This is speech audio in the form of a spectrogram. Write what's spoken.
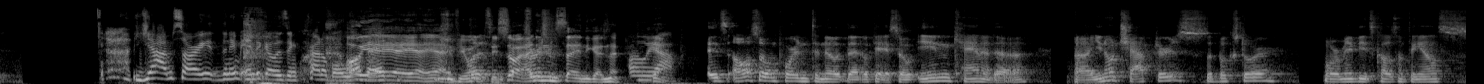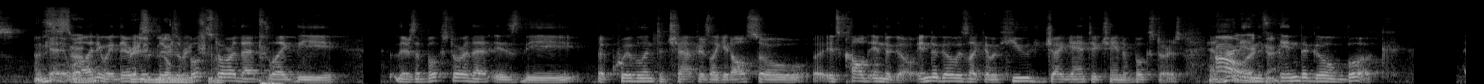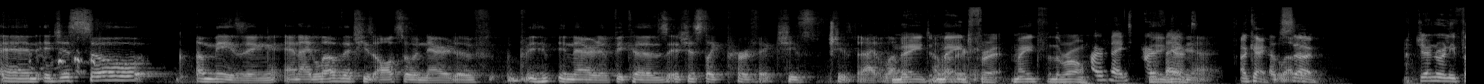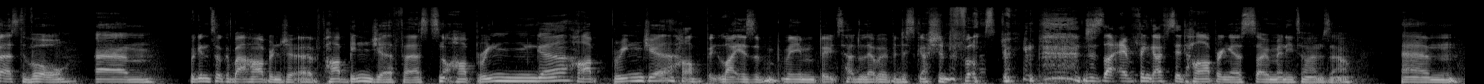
Yeah, I'm sorry. The name Indigo is incredible. Oh, Love oh yeah, it. yeah, yeah, yeah. If you want to, sorry, I didn't say Indigo's name. Oh yeah. yeah. It's also important to note that okay, so in Canada, uh, you know Chapters, the bookstore, or maybe it's called something else. Okay. Well, anyway, there's there's a bookstore that's like the there's a bookstore that is the equivalent to chapters like it also it's called indigo indigo is like a huge gigantic chain of bookstores and her oh, name okay. is Indigo Boock and it's just so amazing and i love that she's also a narrative in narrative because it's just like perfect she's she's i love made it. I made for it made for the role perfect perfect yeah. okay so it. generally first of all um we're going to talk about Harbinger, uh, Harbinger first. It's not Harbinger, Harbinger, Harb- like as me and Bootts had a little bit of a discussion before the stream. Just like everything I've said Harbinger so many times now. Um,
